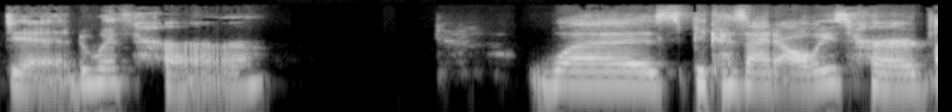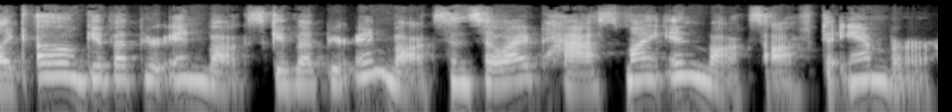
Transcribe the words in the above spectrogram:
did with her was because I'd always heard, like, oh, give up your inbox, give up your inbox. And so I passed my inbox off to Amber.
